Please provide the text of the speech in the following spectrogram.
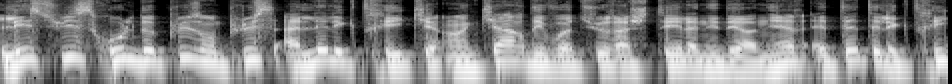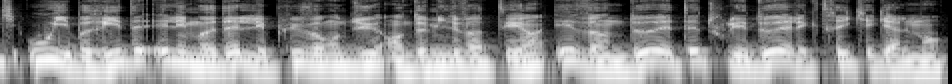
Les Suisses roulent de plus en plus à l'électrique. Un quart des voitures achetées l'année dernière étaient électriques ou hybrides et les modèles les plus vendus en 2021 et 2022 étaient tous les deux électriques également.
